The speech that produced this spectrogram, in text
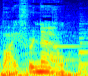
Bye for now.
